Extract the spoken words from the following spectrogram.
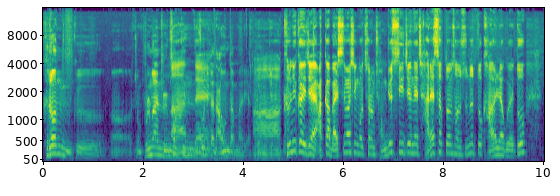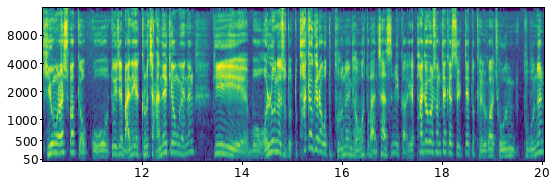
그런 그어좀 불만, 불만, 섞인 네. 소리가 나온단 말이야. 그런 아, 게. 그러니까 이제 아까 말씀하신 것처럼 정규 시즌에 잘했었던 선수는 또 가을 야구에도 기용을 할 수밖에 없고 또 이제 만약에 그렇지 않을 경우에는 이 뭐 언론에서도 또 파격이라고 또 부르는 경우가 또 많지 않습니까? 이게 파격을 선택했을 때 또 결과 좋은 부분은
